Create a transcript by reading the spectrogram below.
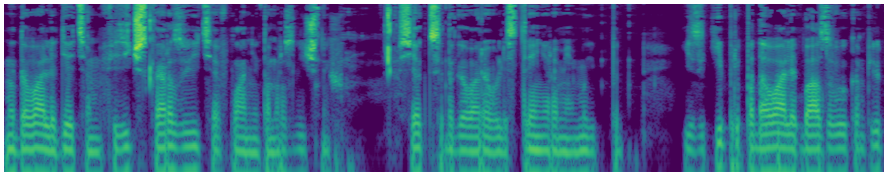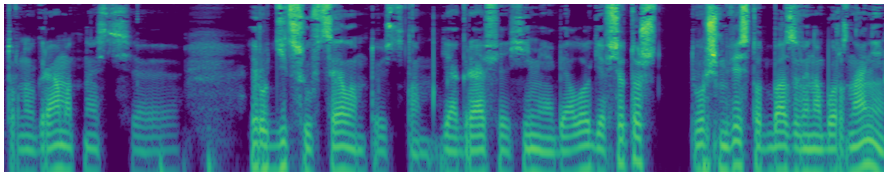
Мы давали детям физическое развитие в плане там различных секций, договаривались с тренерами, мы языки преподавали, базовую компьютерную грамотность, э, эрудицию в целом, то есть там география, химия, биология, все то, что в общем, весь тот базовый набор знаний,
